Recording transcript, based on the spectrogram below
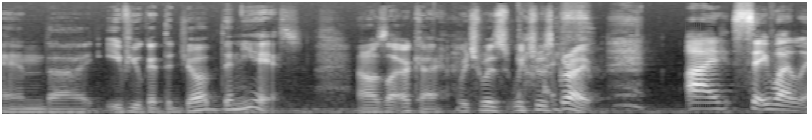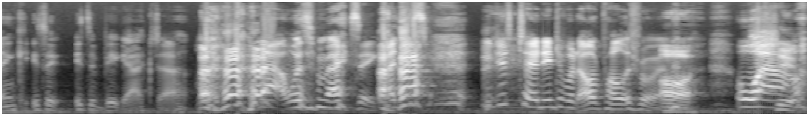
and uh, if you get the job, then yes." And I was like, "Okay," which was which was great. I see why Linc is a is a big actor. Like, that was amazing. I just you just turned into an old Polish woman. Oh, wow.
